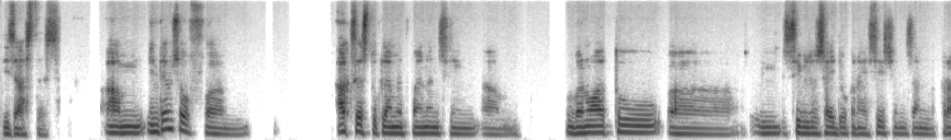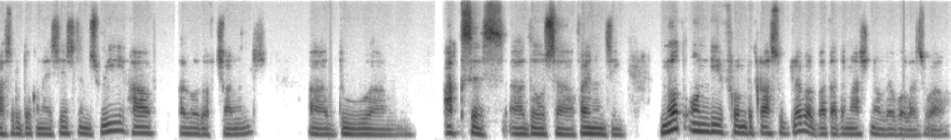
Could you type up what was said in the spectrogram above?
disasters. Um, in terms of um, access to climate financing, um, Vanuatu uh, civil society organizations and grassroots organizations, we have a lot of challenge uh, to um, access uh, those uh, financing, not only from the grassroots level, but at the national level as well.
